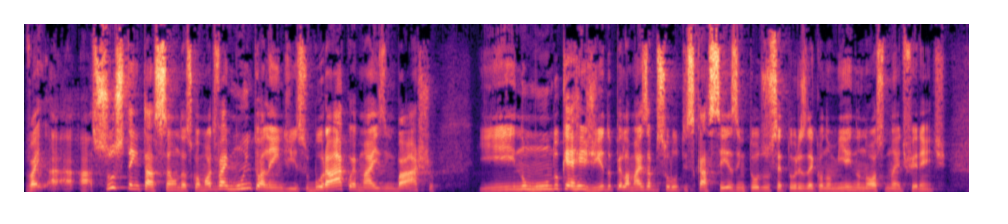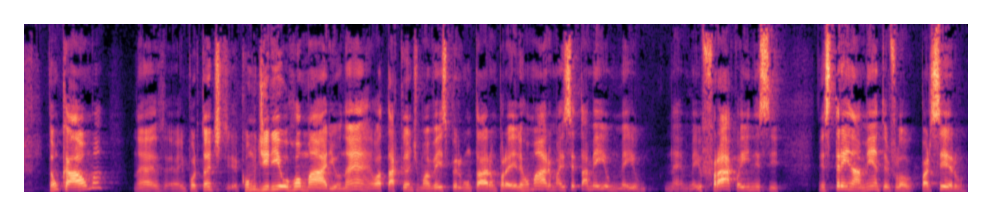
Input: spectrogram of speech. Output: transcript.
vai a, a, sustentação das commodities vai muito além disso. O buraco é mais embaixo e no mundo que é regido pela mais absoluta escassez em todos os setores da economia e no nosso não é diferente. Então calma, né? É importante, como diria o Romário, né? O atacante uma vez perguntaram para ele, Romário, mas você está meio meio né, meio fraco aí nesse nesse treinamento. Ele falou, parceiro,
